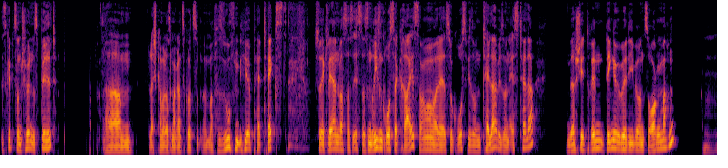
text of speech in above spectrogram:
es gibt so ein schönes Bild. Ähm, vielleicht kann man das mal ganz kurz mal versuchen, hier per Text zu erklären, was das ist. Das ist ein riesengroßer Kreis, sagen wir mal, der ist so groß wie so ein Teller, wie so ein Essteller. Und da steht drin Dinge, über die wir uns Sorgen machen. Mhm.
